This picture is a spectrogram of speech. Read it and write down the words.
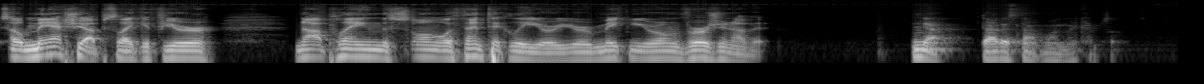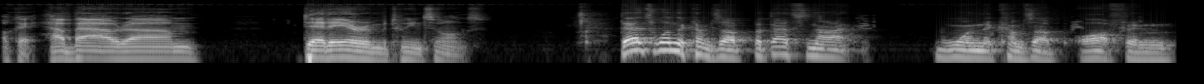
So mashups, like if you're not playing the song authentically or you're making your own version of it. No, that is not one that comes up. Okay. How about um, dead air in between songs? That's one that comes up, but that's not one that comes up often.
